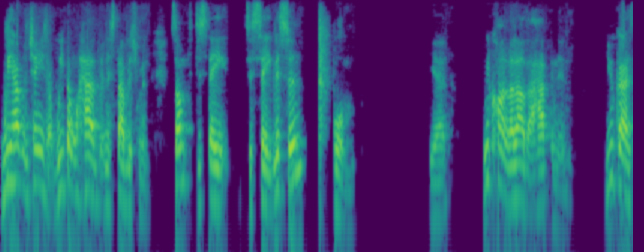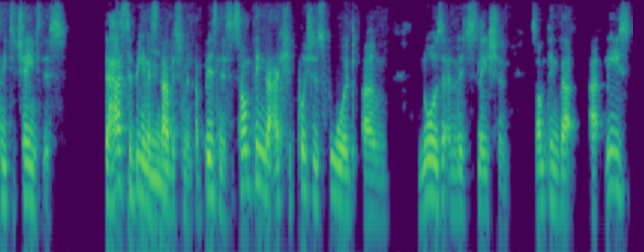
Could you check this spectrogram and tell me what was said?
We haven't changed that. We don't have an establishment, something to say to say, listen, boom, yeah, we can't allow that happening. You guys need to change this. There has to be an hmm. establishment, a business, something that actually pushes forward um, laws and legislation, something that at least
